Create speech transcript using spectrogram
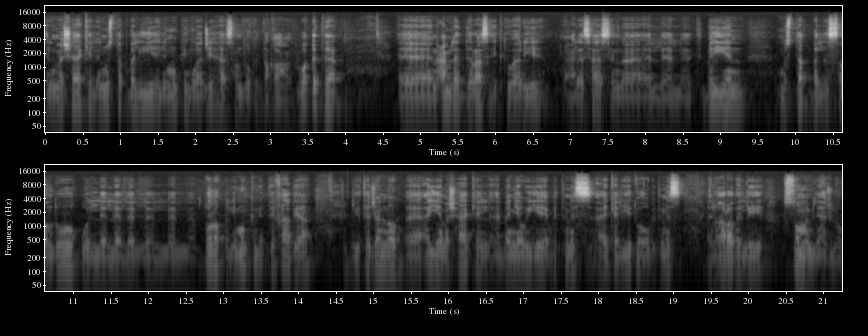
المشاكل المستقبلية اللي ممكن يواجهها صندوق التقاعد. وقتها آه، انعملت دراسة إكتوارية على أساس أن تبين مستقبل الصندوق والطرق اللي ممكن اتخاذها لتجنب آه، أي مشاكل بنيوية بتمس هيكليته أو بتمس الغرض اللي صمم لأجله،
